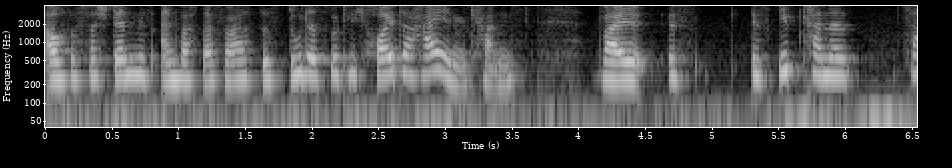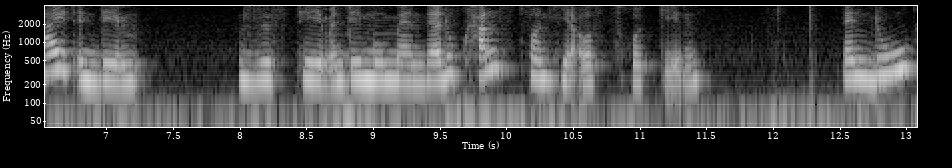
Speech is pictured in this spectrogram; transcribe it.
auch das Verständnis einfach dafür hast, dass du das wirklich heute heilen kannst. Weil es es gibt keine Zeit in dem System, in dem Moment. Ja, du kannst von hier aus zurückgehen. Wenn du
